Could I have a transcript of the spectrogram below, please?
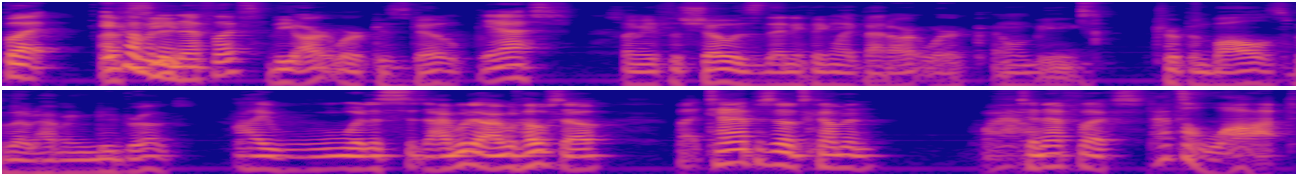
but it I've coming to. Netflix. The artwork is dope. Yes, So I mean, if the show is anything like that artwork, I'm gonna be tripping balls without having to do drugs. I would. I would. I would hope so. But ten episodes coming Wow. to Netflix. That's a lot.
